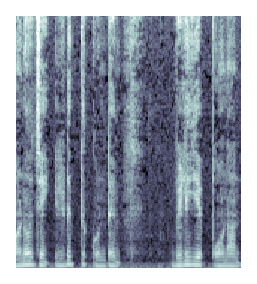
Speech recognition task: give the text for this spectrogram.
மனோஜை எடுத்துக்கொண்டு வெளியே போனான்.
